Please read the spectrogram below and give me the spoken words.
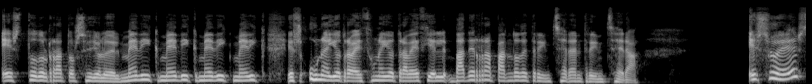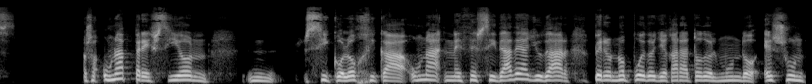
es todo el rato sello lo del medic, medic, medic, medic, es una y otra vez, una y otra vez, y él va derrapando de trinchera en trinchera. Eso es o sea, una presión mm, psicológica, una necesidad de ayudar, pero no puedo llegar a todo el mundo, es un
